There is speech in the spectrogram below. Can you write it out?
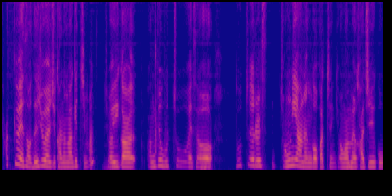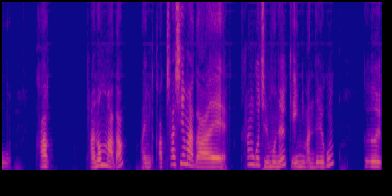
학교에서 내줘야지 가능하겠지만 저희가 광주 부초에서 노트를 쓰- 정리하는 것 같은 경험을 가지고 음. 각 단원마다 아니면 각 차시마다의 탐구 질문을 개인이 만들고 그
